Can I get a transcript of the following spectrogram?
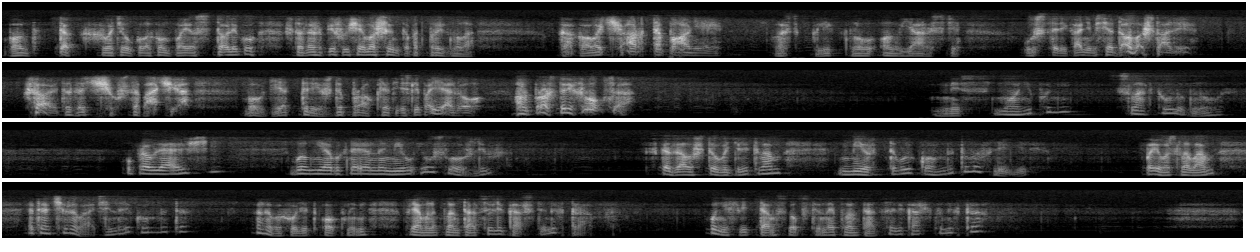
Бонд так хватил кулаком по ее столику, что даже пишущая машинка подпрыгнула. «Какого черта, пони?» — воскликнул он в ярости. «У старика не все дома, что ли? Что это за чушь собачья? Будь я трижды проклят, если поеду. Он просто рехнулся!» Мисс Монипани сладко улыбнулась. Управляющий был необыкновенно мил и услужлив. Сказал, что выделит вам миртовую комнату во флигеле. По его словам, это очаровательная комната. Она выходит окнами прямо на плантацию лекарственных трав. У них ведь там собственная плантация лекарственных трав.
